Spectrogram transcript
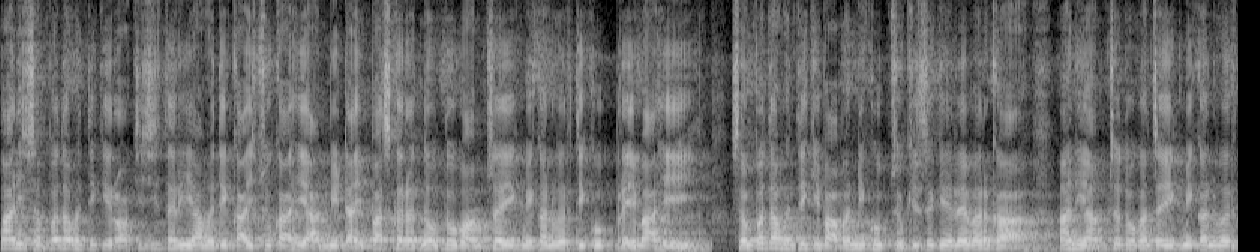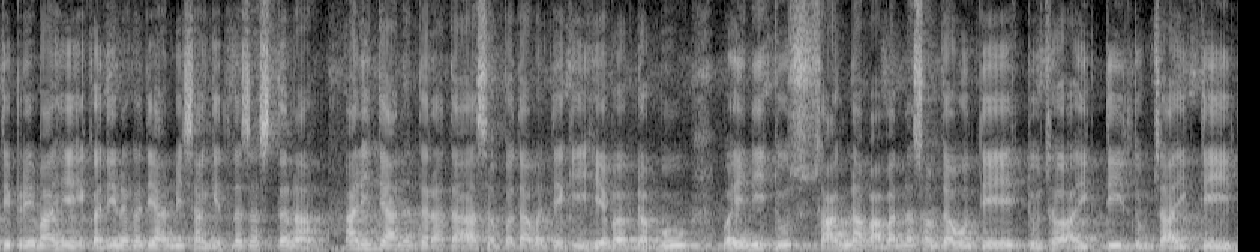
आणि संपदा म्हणते की रॉकीची तरी यामध्ये काही चूक आहे. आम्ही टाइमपास करत नव्हतो. आमचं एकमेकांवरती खूप प्रेम आहे. संपदा म्हणते की बाबांनी खूप चुकीचं केलंय बरं का. आणि आमचं दोघांचं एकमेकांवरती प्रेम आहे हे कधी ना कधी आम्ही सांगितलंच असतं ना. आणि त्यानंतर आता संपदा म्हणते की हे बघ डब्बू वहिनी तू सांग ना बाबांना समजावून ते तुझं ऐकतील तुमचं ऐकतील.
